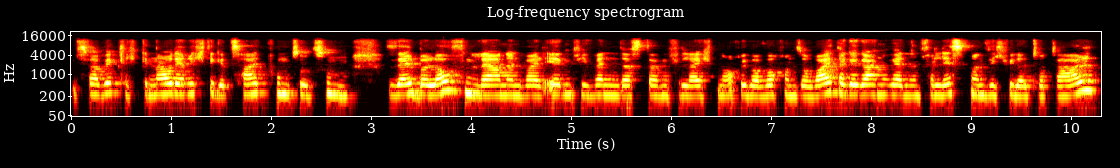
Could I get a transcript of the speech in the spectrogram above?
es war wirklich genau der richtige Zeitpunkt so zum selber laufen lernen, weil irgendwie, wenn das dann vielleicht noch über Wochen so weitergegangen wäre, dann verlässt man sich wieder total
